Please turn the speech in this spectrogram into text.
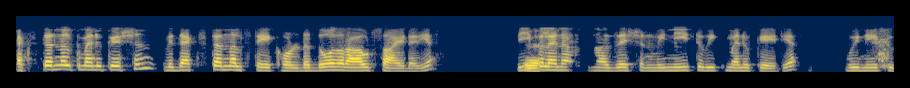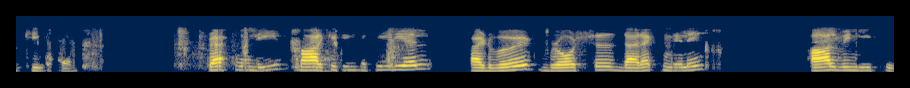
External communication with the external stakeholder. Those are outsider. Yes people and organization we need to be communicate yes we need to keep them press release marketing material advert brochure direct mailing all we need to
